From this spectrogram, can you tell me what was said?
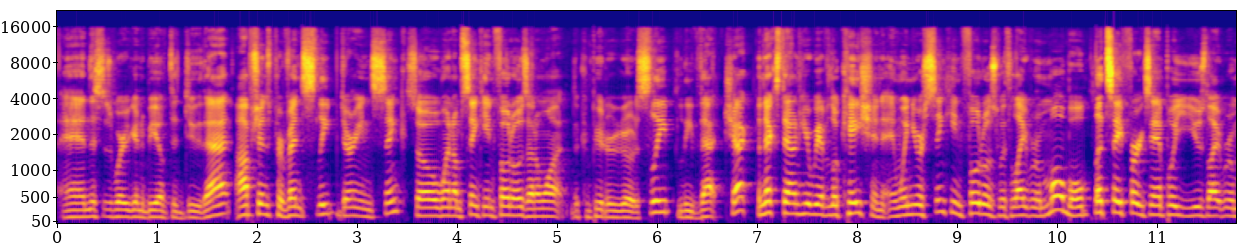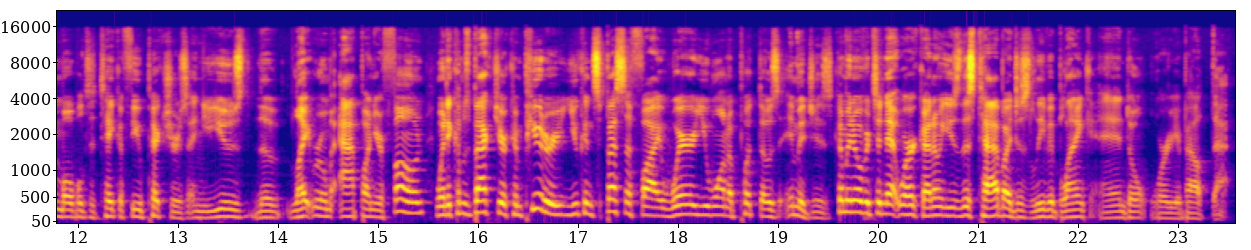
and this is where you're going to be able to do that. Options prevent sleep during sync. So when I'm syncing photos, I don't want the computer to go to sleep. Leave that checked. The next down here, we have location. And when you're syncing photos with Lightroom Mobile, let's say, for example, you use Lightroom Mobile to take a few pictures and you use the Lightroom app on your phone. When it comes back to your computer, you can specify where you want to put those images. Coming over to network, I don't use this tab. I just leave it blank and don't worry about that.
